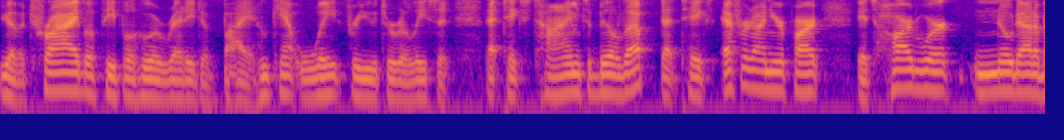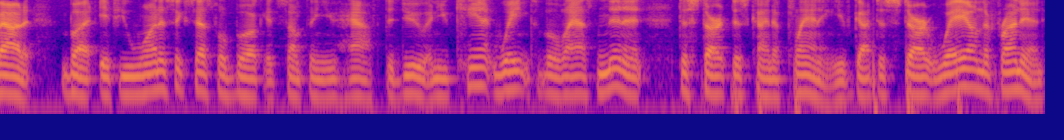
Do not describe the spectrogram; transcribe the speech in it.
you have a tribe of people who are ready to buy it who can't wait for you to release it. That takes time to build up. That takes effort on your part. It's hard work no doubt about it but if you want a successful book, it's something you have to do. And you can't wait until the last minute to start this kind of planning. You've got to start way on the front end,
